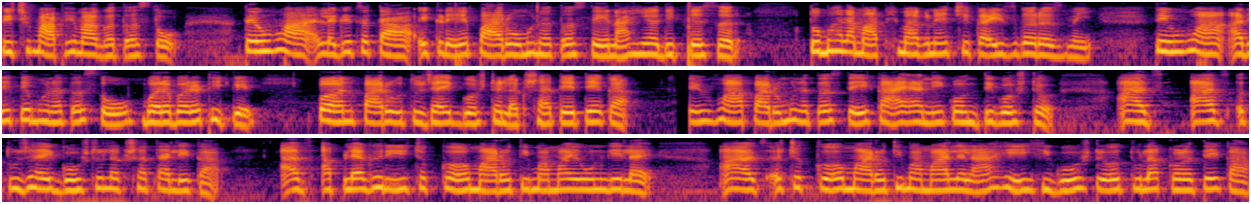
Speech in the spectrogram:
तिची माफी मागत असतो. तेव्हा लगेच आता इकडे पारू म्हणत असते नाही आदित्य सर तुम्हाला माफी मागण्याची काहीच गरज नाही. तेव्हा आदित्य म्हणत असतो बरं बरं ठीक आहे. पण पारू तुझ्या एक गोष्ट लक्षात येते का? तेव्हा पारू म्हणत असते काय आणि कोणती गोष्ट? आज आज तुझ्या एक गोष्ट लक्षात आली का? आज आपल्या घरी चक्क मारुती मामा येऊन गेलाय. आज चक्क मारुती मामा आलेला आहे ही गोष्ट तुला कळते का?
